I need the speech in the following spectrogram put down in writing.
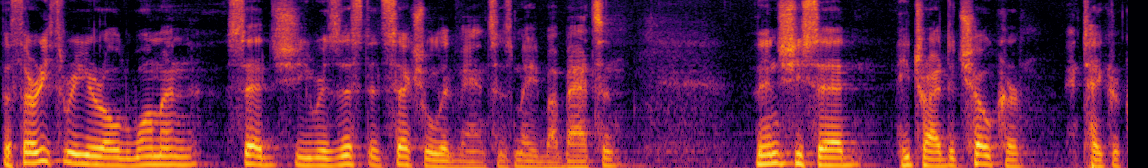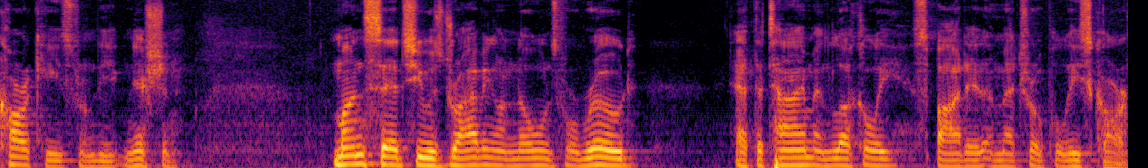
the 33 year old woman said she resisted sexual advances made by Batson. Then she said he tried to choke her and take her car keys from the ignition. Munn said she was driving on Nolensville Road at the time and luckily spotted a Metro police car.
